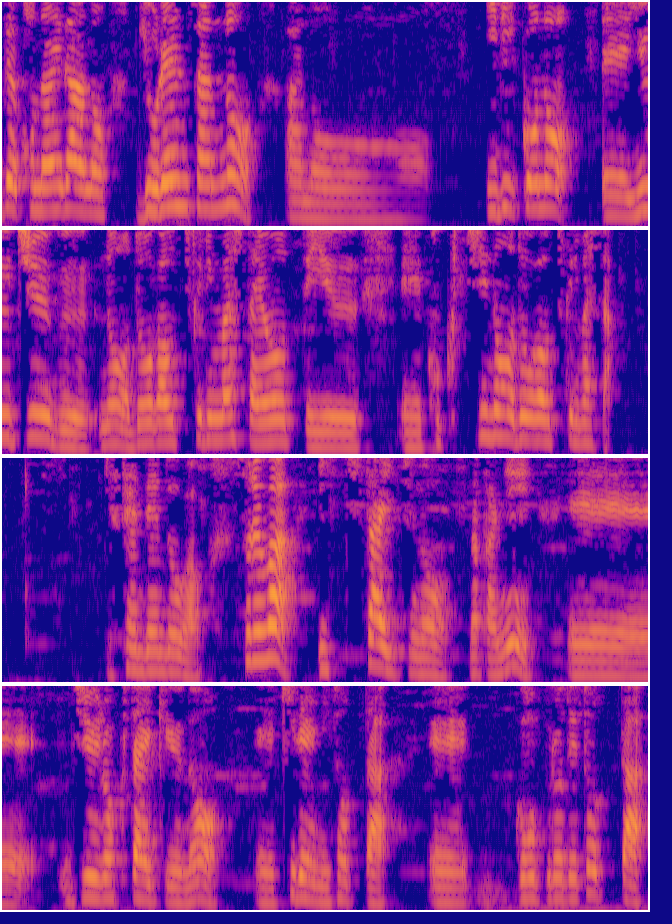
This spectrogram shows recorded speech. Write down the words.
例えばこの間、あの、魚連さんの、あのー、いりこの、えー、YouTube の動画を作りましたよっていう、えー、告知の動画を作りました。宣伝動画を。それは1対1の中に、えー、16対9の、えー、綺麗に撮った、えー、GoPro で撮った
